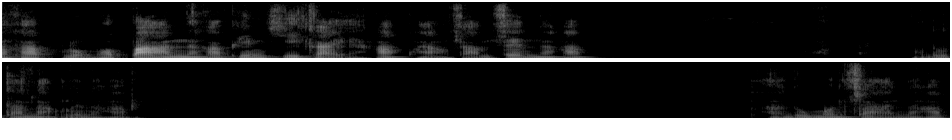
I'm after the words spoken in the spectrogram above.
นะครับ หลวงพ่อปานนะครับ พิมพ์ขีไก่ครับหางสามเส้นนะครับดูด้านหลังเลยนะครับดูมวลสารนะครับ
